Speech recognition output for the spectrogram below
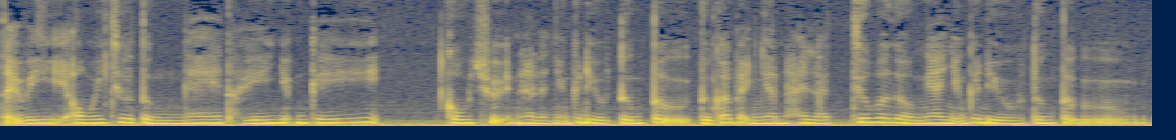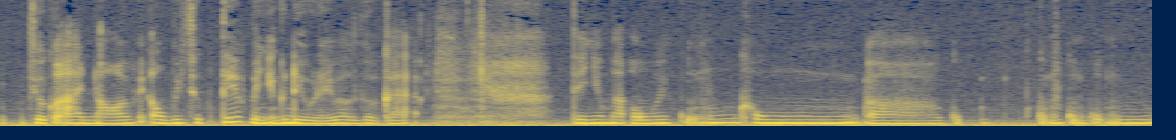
tại vì ông ấy chưa từng nghe thấy những cái câu chuyện hay là những cái điều tương tự từ các bệnh nhân hay là chưa bao giờ nghe những cái điều tương tự chưa có ai nói với ông ấy trực tiếp về những cái điều đấy bao giờ cả. Thế nhưng mà ông ấy cũng không uh, cũng, cũng cũng cũng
